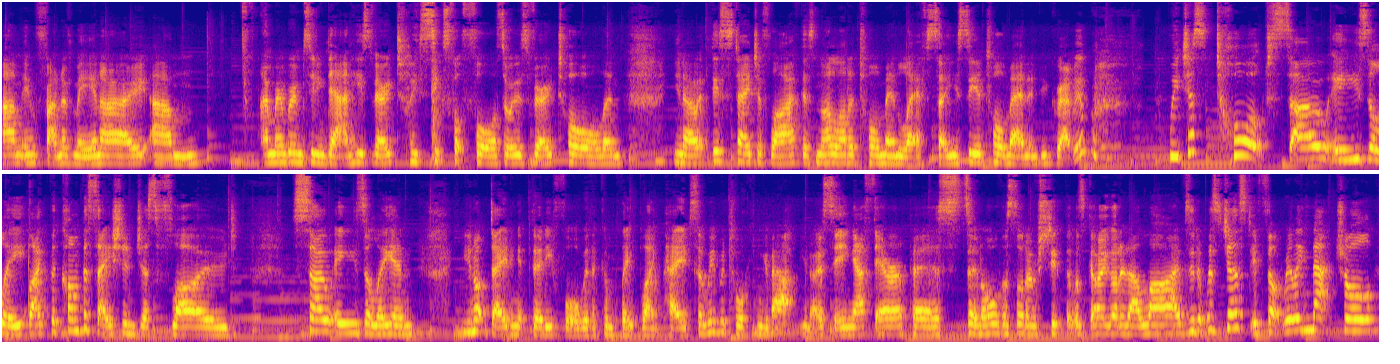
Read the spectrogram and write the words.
um, in front of me, and I um, I remember him sitting down. He's very he's six foot four, so he was very tall. And you know, at this stage of life, there's not a lot of tall men left. So you see a tall man and you grab him. we just talked so easily. Like the conversation just flowed so easily and you're not dating at 34 with a complete blank page. So we were talking about you know seeing our therapists and all the sort of shit that was going on in our lives and it was just it felt really natural.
